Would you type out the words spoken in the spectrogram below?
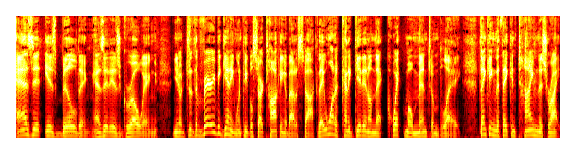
as it is building, as it is growing. You know, at the very beginning when people start talking about a stock, they want to kind of get in on that quick momentum play, thinking that they can time this right.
